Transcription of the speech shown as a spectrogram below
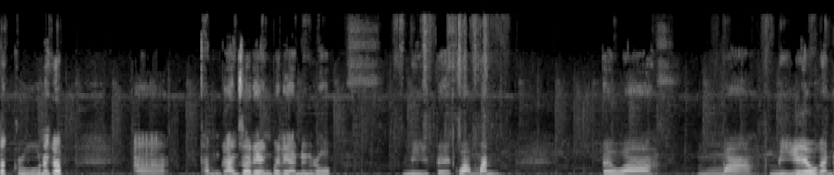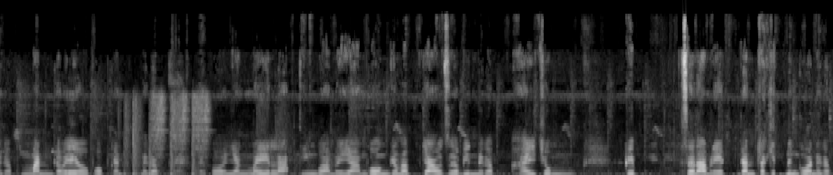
สักครู่นะครับอ่าทำการแสดงไปแล้วนึ่งรอบมีแต่ความมัน แต่ว่า มามีเอวกันนะครับมันกับเอวพบกันนะครับ แต่ก็ยังไม่ละทิ้งความพยายามของสำหรับเจ้าเสื้อบินนะครับ ให้ชมคลิปสนามเหล็กกันสักคิดหนึ่งก่อนนะครับ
